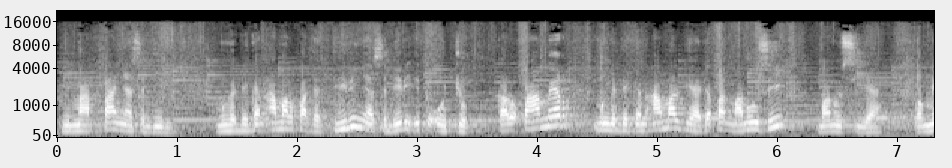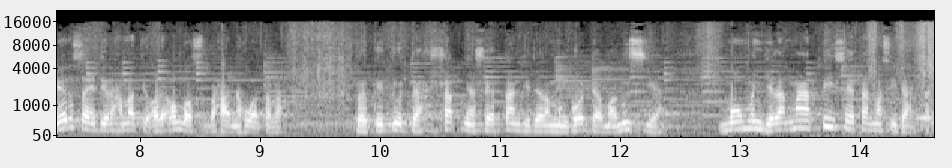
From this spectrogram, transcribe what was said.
di matanya sendiri mengedekan amal pada dirinya sendiri itu ujub. Kalau pamer mengedekan amal di hadapan manusia, manusia. Pemirsa yang dirahmati oleh Allah Subhanahu wa taala. Begitu dahsyatnya setan di dalam menggoda manusia. Mau menjelang mati setan masih datang.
